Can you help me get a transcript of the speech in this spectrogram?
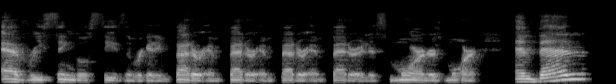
every single season we're getting better and better and better and better. And it's more and there's more. And then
